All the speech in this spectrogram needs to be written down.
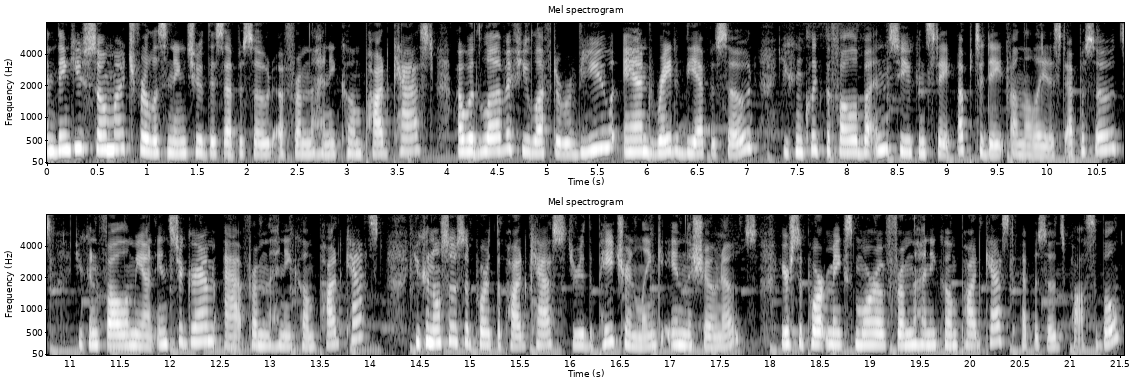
And thank you so much for listening to this episode of From the Honeycomb podcast. I would love if you left a review and rated the episode. You can click the follow button so you can stay up to date on the latest episodes. You can follow me on Instagram at From the Honeycomb podcast. You can also support the podcast through the Patreon link in the show notes. Your support makes more of From the Honeycomb podcast episodes possible.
